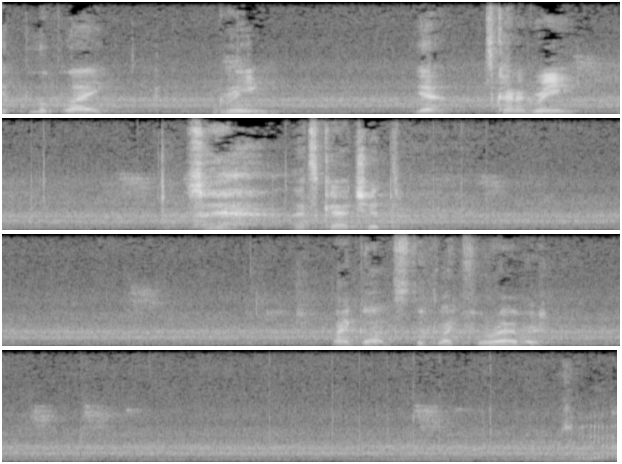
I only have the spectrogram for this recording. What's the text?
It looked like green. Yeah, it's kind of green. So yeah, let's catch it. My god, this took like forever. So yeah.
